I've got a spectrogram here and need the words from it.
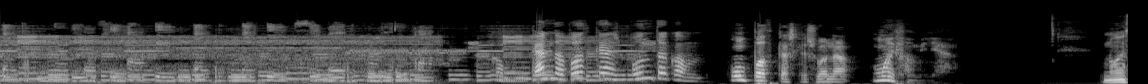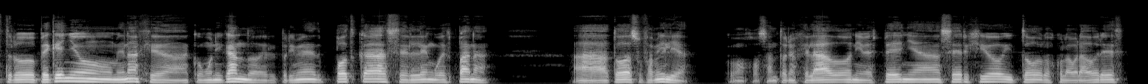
tecnología, internet y. Comunicandopodcast.com Un podcast que suena muy familiar. Nuestro pequeño homenaje a Comunicando, el primer podcast en lengua hispana, a toda su familia, con José Antonio Gelado, Nieves Peña, Sergio y todos los colaboradores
